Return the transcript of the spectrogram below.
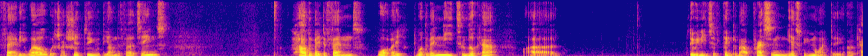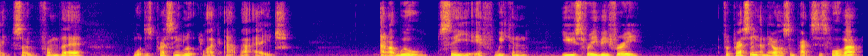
fairly well, which I should do with the under 13s. How do they defend? What they what do they need to look at? Uh, do we need to think about pressing? Yes, we might do. Okay, so from there, what does pressing look like at that age? And I will see if we can use 3v3 for pressing, and there are some practices for that.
